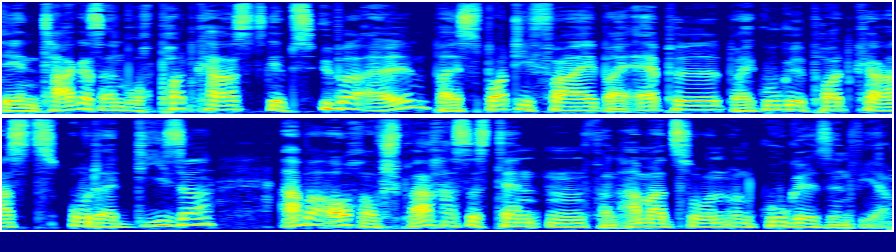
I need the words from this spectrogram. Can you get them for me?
den Tagesanbruch Podcast gibt's überall, bei Spotify, bei Apple, bei Google Podcasts oder dieser, aber auch auf Sprachassistenten von Amazon und Google sind wir.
